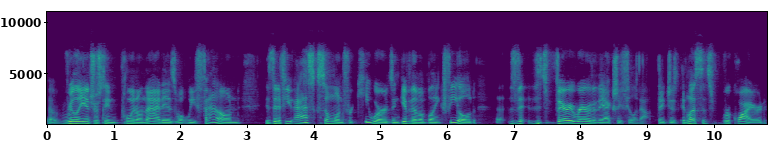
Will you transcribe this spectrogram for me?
A really interesting point on that is what we found is that if you ask someone for keywords and give them a blank field, it's very rare that they actually fill it out. They just, unless it's required.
